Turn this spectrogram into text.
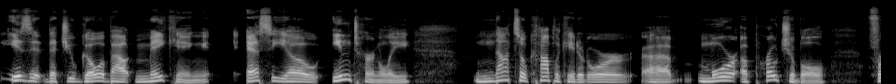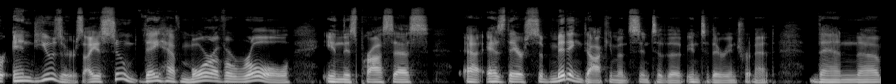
is it that you go about making SEO internally not so complicated or uh, more approachable for end users? I assume they have more of a role in this process uh, as they're submitting documents into the into their intranet than uh,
